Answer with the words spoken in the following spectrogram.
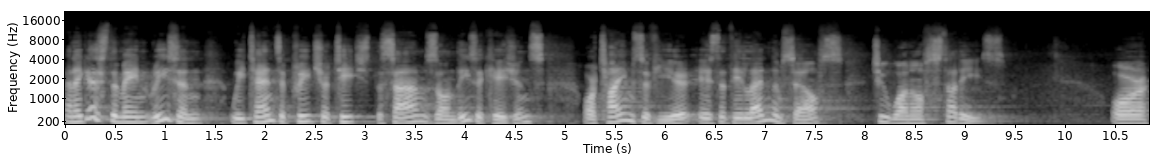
And I guess the main reason we tend to preach or teach the psalms on these occasions or times of year is that they lend themselves to one off studies or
